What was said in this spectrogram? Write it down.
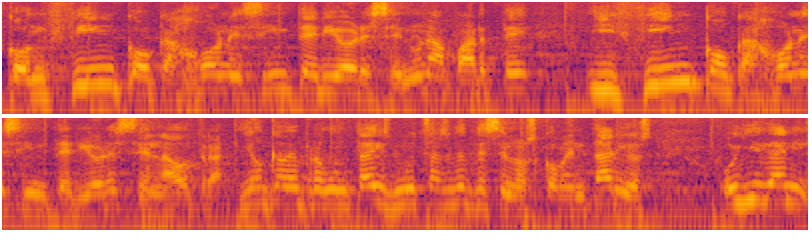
con cinco cajones interiores en una parte y cinco cajones interiores en la otra. Y aunque me preguntáis muchas veces en los comentarios, oye Dani,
